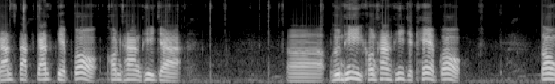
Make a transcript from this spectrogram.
การตัดการเก็บก็ค่อนข้างที่จะพื้นที่ค่อนข้างที่จะแคบก็ต้อง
